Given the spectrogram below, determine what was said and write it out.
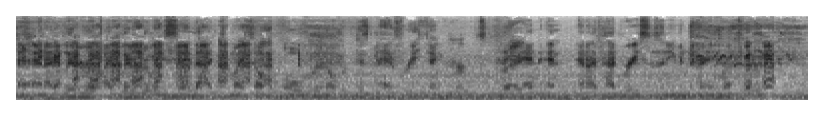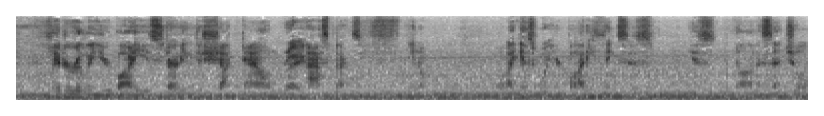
and, and I literally, I literally say that to myself over and over because everything hurts. Right. And and and I've had races and even training runs where literally your body is starting to shut down Right. aspects of you know I guess what your body thinks is is non-essential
